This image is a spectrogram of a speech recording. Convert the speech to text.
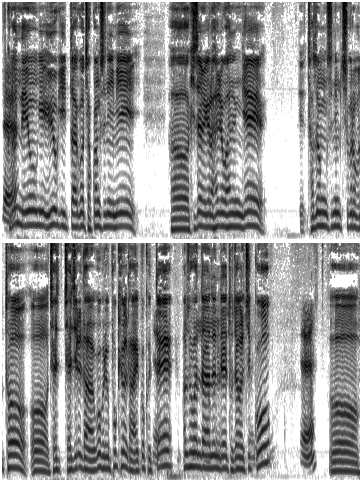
네. 그런 내용에 의혹이 있다고 적광 스님이 어, 기자회견을 하려고 하는 게 자정 스님 측으로부터 어, 제, 제지를 당하고 그리고 폭행을 당했고 그때 환송한다는 데 도장을 찍고 네. 어,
